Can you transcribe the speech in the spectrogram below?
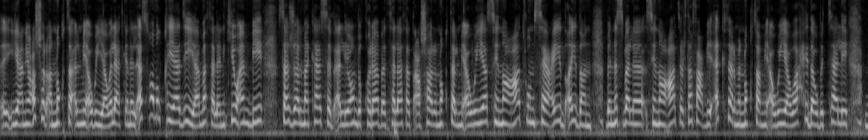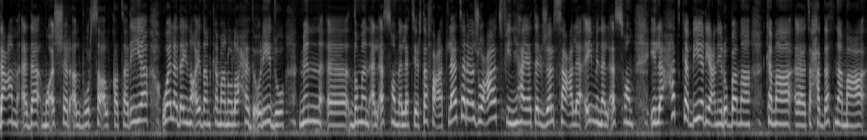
يعني عشر النقطة المئوية. ولكن الأسهم القيادية مثلا QNB سجل مكاسب اليوم بقرابة 13 النقطة المئوية. صناعات ومساعيد أيضا. بالنسبة لصناعات ارتفع بأكثر من نقطة مئوية واحدة وبالتالي دعم أداء مؤشر البورصة القطرية. ولدينا أيضا كما نلاحظ أوريدو من ضمن الأسهم التي ارتفعت لا تراجعات في نهاية الجلسة على أي من الأسهم إلى حد كبير. يعني ربما كما تحدثنا مع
